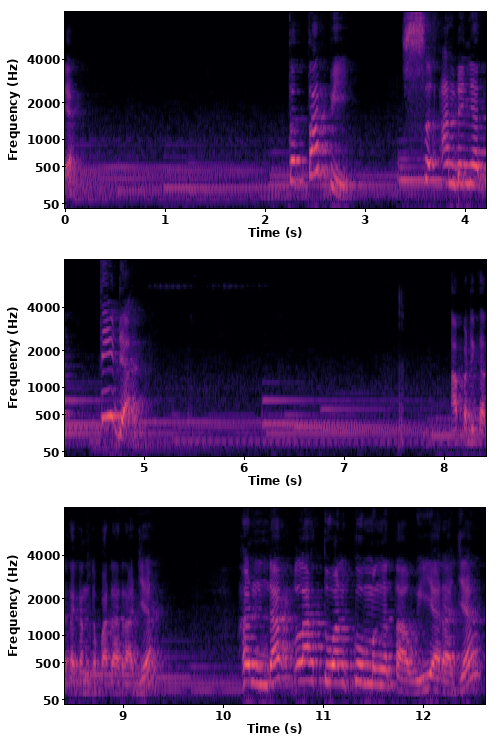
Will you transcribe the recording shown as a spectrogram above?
Ya. Tetapi seandainya tidak, apa dikatakan kepada raja? Hendaklah tuanku mengetahui ya raja,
